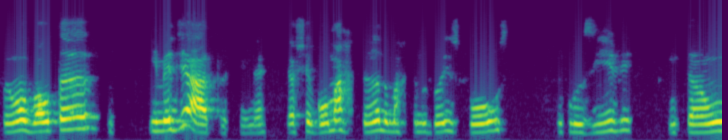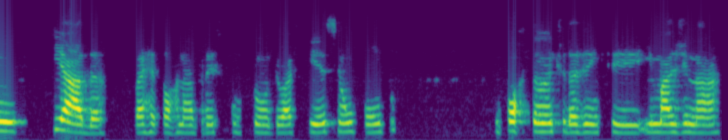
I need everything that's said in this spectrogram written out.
foi uma volta imediata, assim, né? Já chegou marcando, marcando dois gols, inclusive. Então, Kiada vai retornar para esse confronto. Eu acho que esse é um ponto importante da gente imaginar,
